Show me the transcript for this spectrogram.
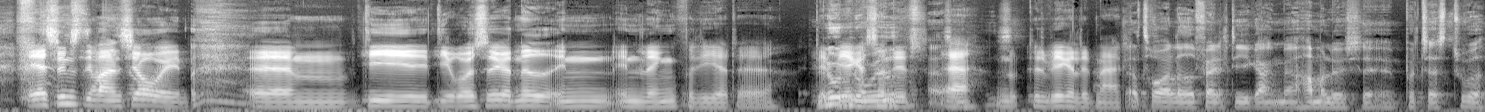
jeg synes, det var en sjov en. Øhm, de, de rører sikkert ned inden, inden længe, fordi at, øh, det Nu er virker sådan lidt... altså. Ja, nu, det virker lidt jeg mærkeligt. tror allerede Falk, de i gang med at hammerløse øh, på tastaturet.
